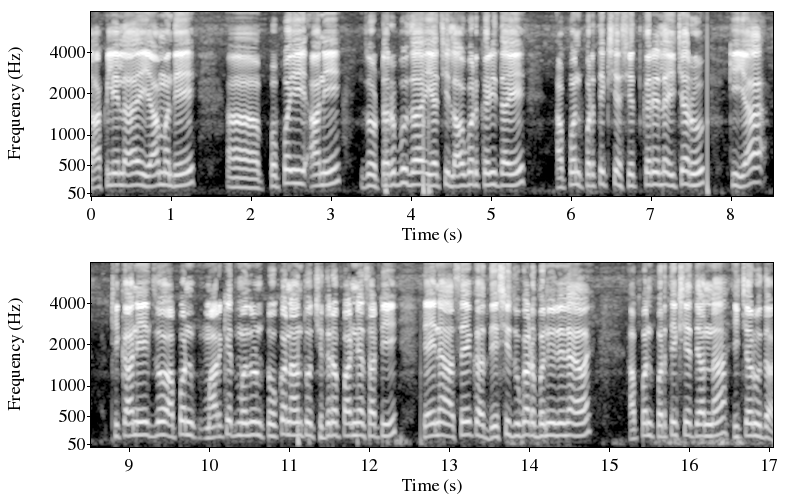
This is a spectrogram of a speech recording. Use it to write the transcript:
टाकलेला आहे. यामध्ये पपई आणि जो टरबूज आहे याची लागवड करीत आहे. आपण प्रत्यक्ष शेतकऱ्याला विचारू की या ठिकाणी जो आपण मार्केटमधून टोकन आणतो छिद्र पाडण्यासाठी त्याने असं एक देशी जुगाड बनवलेला आहे. आपण प्रत्यक्ष त्यांना विचारू द्या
